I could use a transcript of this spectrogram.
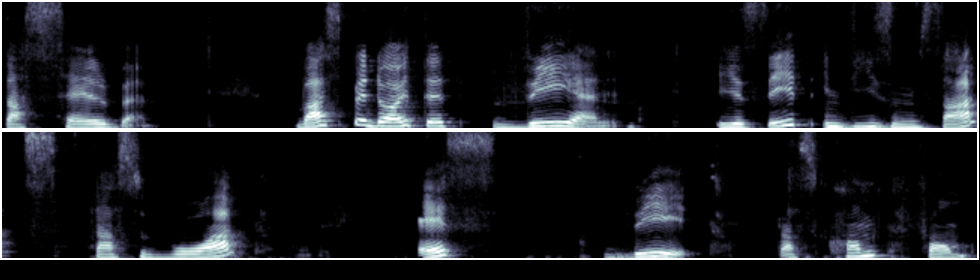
dasselbe. Was bedeutet wehen? Ihr seht in diesem Satz das Wort es weht. Das kommt vom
